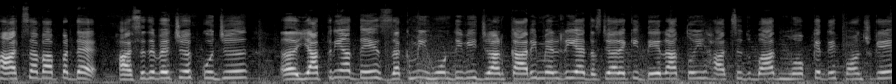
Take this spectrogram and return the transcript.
ਹਾਦਸਾ ਵਾਪਰਦਾ ਹੈ। ਹਾਦਸੇ ਦੇ ਵਿੱਚ ਕੁਝ ਯਾਤਰੀਆਂ ਦੇ ਜ਼ਖਮੀ ਹੋਣ ਦੀ ਵੀ ਜਾਣਕਾਰੀ ਮਿਲ ਰਹੀ ਹੈ। ਦੱਸਿਆ ਜਾ ਰਿਹਾ ਕਿ ਦੇਰ ਰਾਤ ਤੋਂ ਹੀ ਹਾਦਸੇ ਤੋਂ ਬਾਅਦ ਮੌਕੇ ਤੇ ਪਹੁੰਚ ਕੇ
